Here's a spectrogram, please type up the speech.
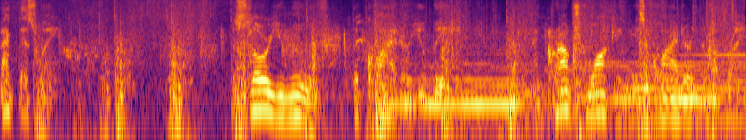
Back this way. The slower you move, the quieter you'll be. And crouched walking is quieter than upright.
